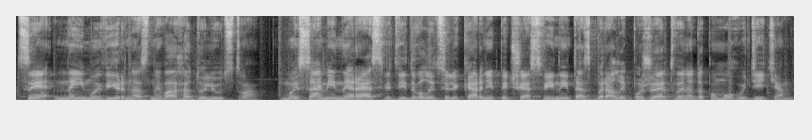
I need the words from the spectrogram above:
Це неймовірна зневага до людства. Ми самі не раз відвідували цю лікарню під час війни та збирали пожертви на допомогу дітям.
